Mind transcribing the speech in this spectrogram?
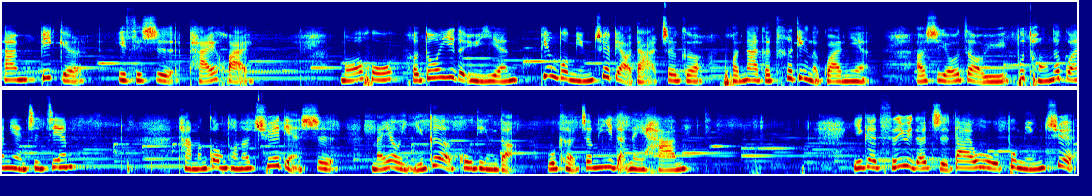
ambiguous，意思是徘徊。模糊和多义的语言并不明确表达这个或那个特定的观念，而是游走于不同的观念之间。它们共同的缺点是没有一个固定的、无可争议的内涵。一个词语的指代物不明确，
